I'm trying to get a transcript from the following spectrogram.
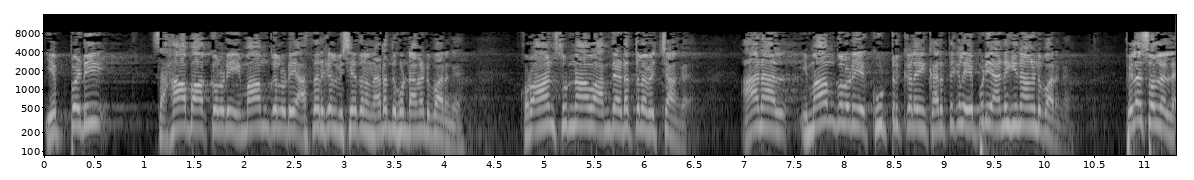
எப்படி சஹாபாக்களுடைய இமாம்களுடைய அசர்கள் விஷயத்தில் நடந்து கொண்டாங்கன்னு பாருங்க. குரான் சுன்னாவை அந்த இடத்துல வச்சாங்க. ஆனால் இமாம்களுடைய கூற்றுக்களையும் கருத்துக்களை எப்படி அணுகினாங்கன்னு பாருங்க. பில சொல்லல.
